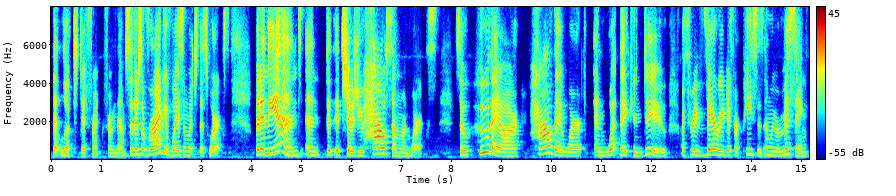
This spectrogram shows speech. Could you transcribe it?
that looked different from them. So there's a variety of ways in which this works. But in the end and th- it shows you how someone works. So who they are how they work and what they can do are three very different pieces. And we were missing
